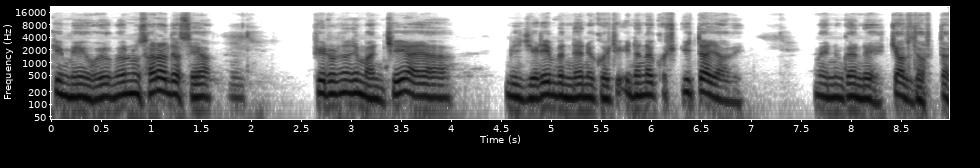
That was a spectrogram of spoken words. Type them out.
ਕਿਵੇਂ ਹੋਇਆ? ਮੈਂ ਉਹਨੂੰ ਸਾਰਾ ਦੱਸਿਆ। ਫਿਰ ਉਹਨਾਂ ਦੇ ਮਨ 'ਚ ਇਹ ਆਇਆ ਵੀ ਜਿਹੜੇ ਬੰਦੇ ਨੇ ਕੁਝ ਇਹਨਾਂ ਦਾ ਕੁਝ ਕੀਤਾ ਜਾਵੇ ਮੈਨੂੰ ਕਹਿੰਦੇ ਚੱਲ ਦਫ਼ਤਰ।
